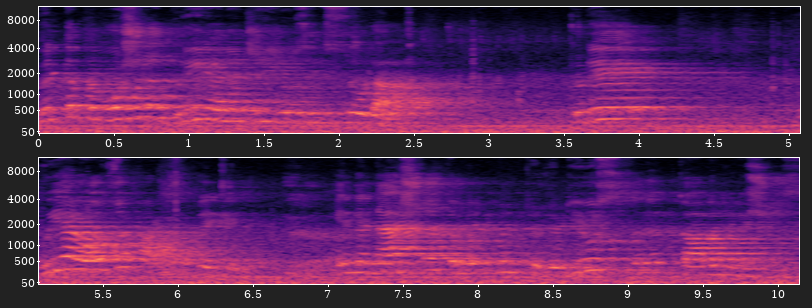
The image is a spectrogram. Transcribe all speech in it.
with the promotion of green energy use in solar today we are also participating in the national commitment to reduce the carbon emissions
